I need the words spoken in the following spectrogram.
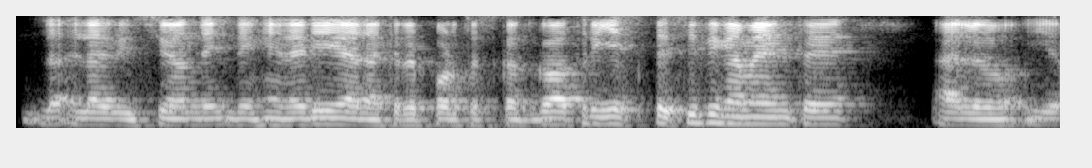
la, la división de, de, ingeniería a la que reporta Scott Guthrie y específicamente a lo, y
